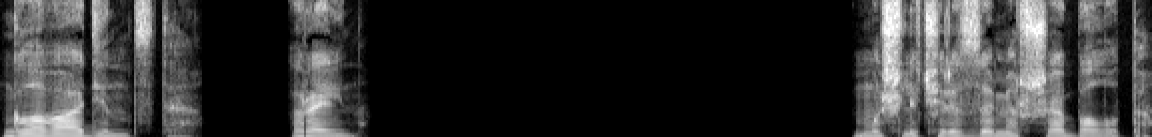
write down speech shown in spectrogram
Глава одиннадцатая. Рейн. Мы шли через замерзшее болото,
